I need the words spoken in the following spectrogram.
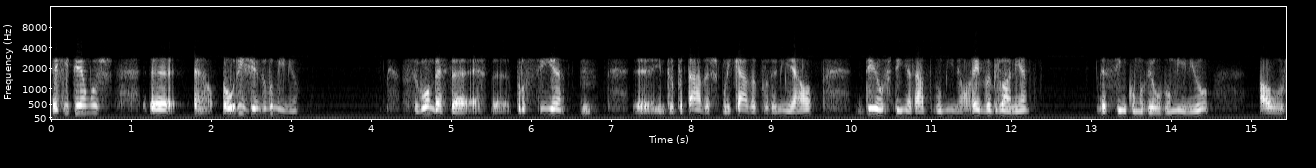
Aqui temos uh, a origem do domínio. Segundo esta, esta profecia uh, interpretada, explicada por Daniel, Deus tinha dado domínio ao rei de Babilónia, assim como deu domínio aos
